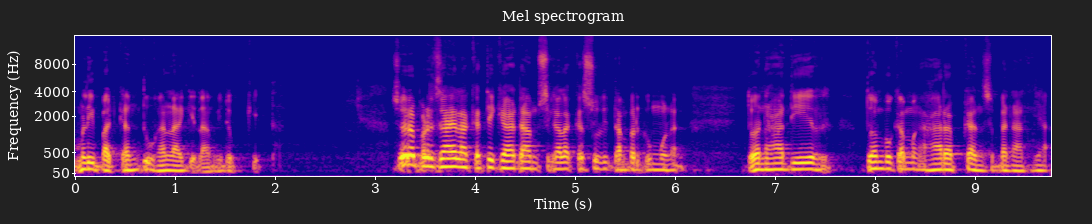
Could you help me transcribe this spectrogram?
melibatkan Tuhan lagi dalam hidup kita. Saudara percayalah ketika dalam segala kesulitan pergumulan. Tuhan hadir, Tuhan bukan mengharapkan sebenarnya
